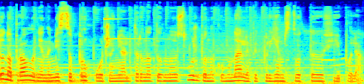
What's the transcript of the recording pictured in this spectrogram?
до направлення на місце проходження альтернативної служби на комунальне підприємство Теофіполя.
